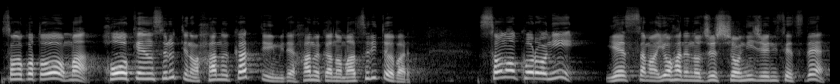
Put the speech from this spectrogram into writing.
そのことを、まあ、封建するっていうのはハヌカっていう意味で、ハヌカの祭りと呼ばれた。その頃に、イエス様、ヨハネの10章22節で、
